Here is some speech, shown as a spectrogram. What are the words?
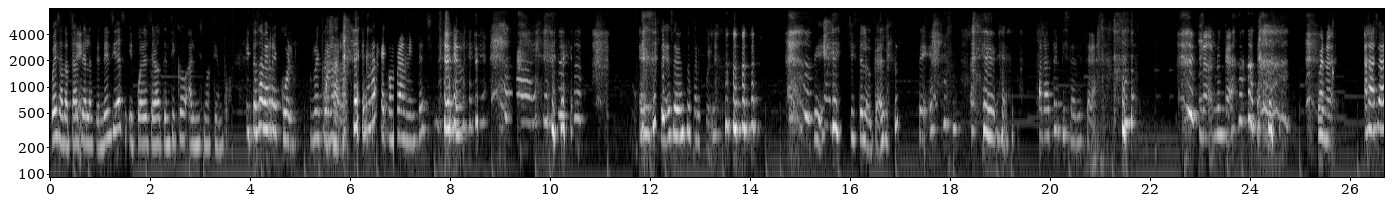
Puedes adaptarte a las tendencias y puedes ser auténtico al mismo tiempo. Y a ver re cool. Re cool, la verdad. Unas que compran vintage. este, se ven súper cool. sí, chiste local. Sí. Para otro episodio será. no, nunca. bueno, ajá, o sea,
